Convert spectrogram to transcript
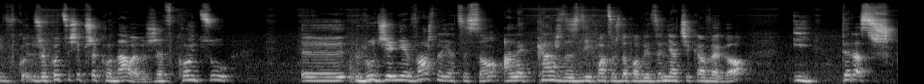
w, że w końcu się przekonałem, że w końcu y, ludzie nieważne jacy są, ale każdy z nich ma coś do powiedzenia ciekawego i teraz sz-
